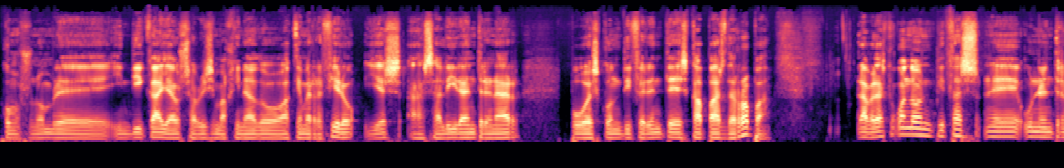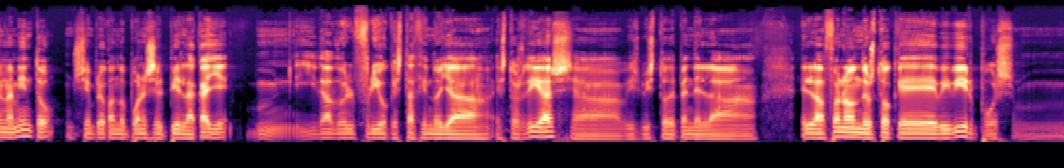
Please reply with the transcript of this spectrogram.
Como su nombre indica, ya os habréis imaginado a qué me refiero, y es a salir a entrenar pues con diferentes capas de ropa. La verdad es que cuando empiezas eh, un entrenamiento, siempre cuando pones el pie en la calle, mm, y dado el frío que está haciendo ya estos días, ya habéis visto, depende en la, en la zona donde os toque vivir, pues mm,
